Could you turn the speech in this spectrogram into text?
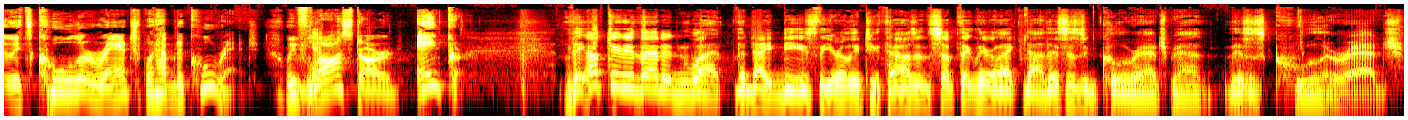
it's Cooler Ranch, what happened to Cool Ranch? We've lost our anchor. They updated that in what the nineties, the early two thousands, something. They were like, "No, this isn't Cool Ranch, man. This is Cooler Ranch."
